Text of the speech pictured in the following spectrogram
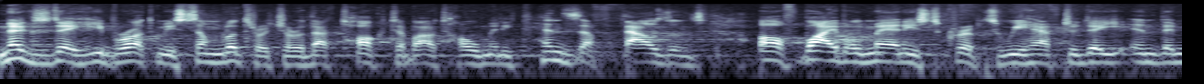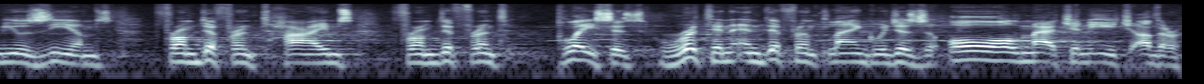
Next day, he brought me some literature that talked about how many tens of thousands of Bible manuscripts we have today in the museums from different times, from different places, written in different languages, all matching each other.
